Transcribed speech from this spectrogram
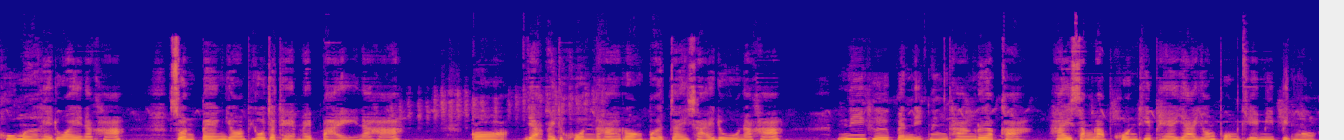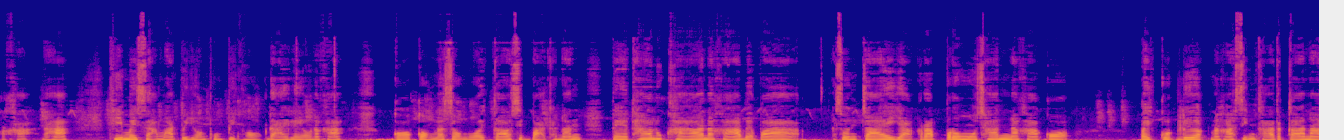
คู่มือให้ด้วยนะคะ ส่วนแปรงย้อมพี่อูจะแถมให้ไปนะคะ ก็อยากให้ทุกคนนะคะ ลองเปิดใจใช้ดูนะคะ นี่คือเป็นอีกหนึ่งทางเลือกค่ะ ให้สำหรับคนที่แพ้ยาย้อมผมเคมีปิดงอกอะค่ะนะคะที่ไม่สามารถไปย้อมผมปิดงอกได้แล้วนะคะ ก็กล่องละ 290 บาทเท่านั้น แต่ถ้าลูกค้านะคะแบบว่าสนใจอยากรับโปรโมชั่นนะคะก็ไปกดเลือกนะคะ สินค้าตะกร้าหน้า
